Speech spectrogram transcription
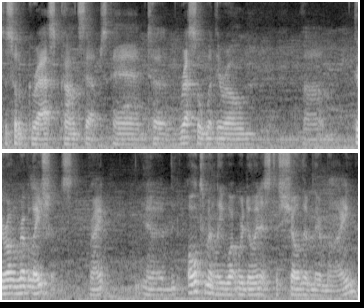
to sort of grasp concepts and to wrestle with their own um, their own revelations, right? Know, ultimately, what we're doing is to show them their mind,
